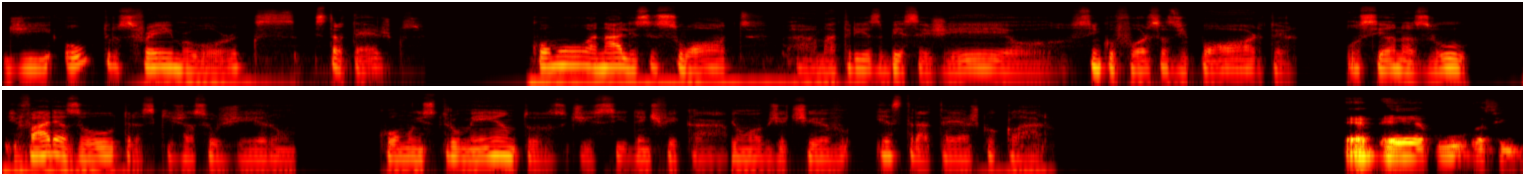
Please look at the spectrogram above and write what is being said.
de outros frameworks estratégicos, como análise SWOT, a matriz BCG, ou Cinco Forças de Porter, Oceano Azul e várias outras que já surgiram como instrumentos de se identificar um objetivo estratégico claro? É, é assim,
